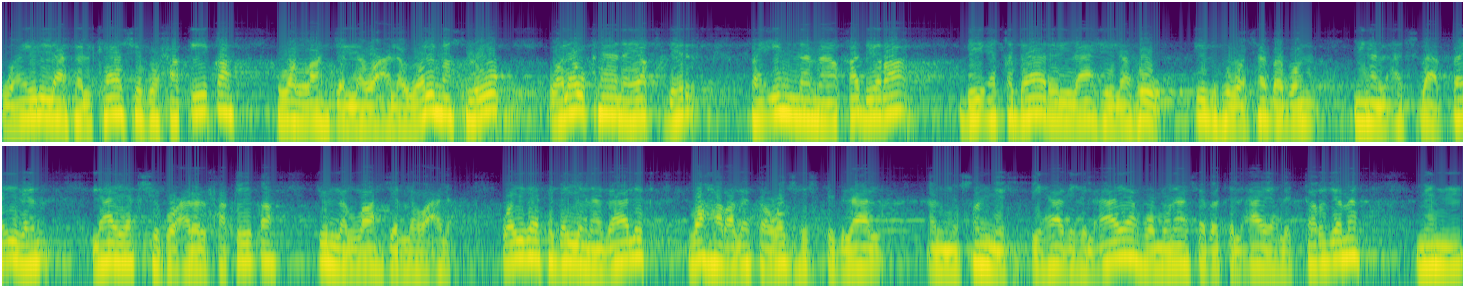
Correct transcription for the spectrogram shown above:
وإلا فالكاشف حقيقة هو الله جل وعلا. والمخلوق ولو كان يقدر فإنما قدر بإقدار الله له إذ هو سبب من الأسباب. فإذا لا يكشف على الحقيقة إلا الله جل وعلا. وإذا تبين ذلك ظهر لك وجه استدلال المصنف بهذه الآية ومناسبة الآية للترجمة من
